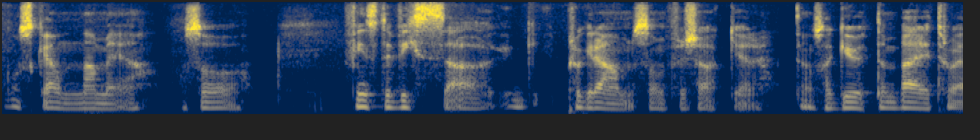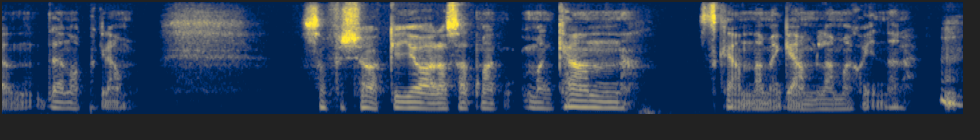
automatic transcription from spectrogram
gå att scanna med. Och så finns det vissa program som försöker. Den sa Gutenberg tror jag, det är något program. Som försöker göra så att man, man kan scanna med gamla maskiner. Mm.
